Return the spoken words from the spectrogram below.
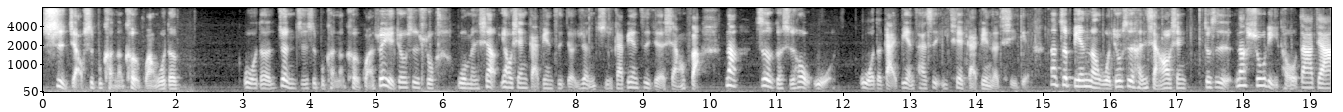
视角是不可能客观，我的我的认知是不可能客观，所以也就是说，我们先要先改变自己的认知，改变自己的想法，那这个时候我我的改变才是一切改变的起点。那这边呢，我就是很想要先，就是那书里头大家。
